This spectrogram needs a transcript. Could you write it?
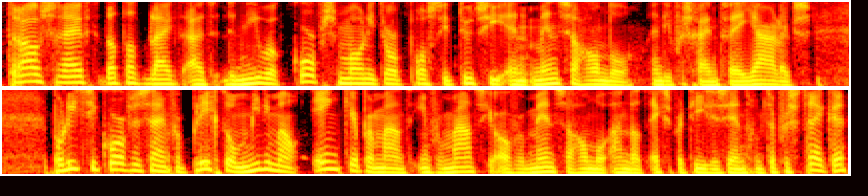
Trouw schrijft dat dat blijkt uit de nieuwe Korpsmonitor Prostitutie en Mensenhandel. En die verschijnt tweejaarlijks. Politiekorpsen zijn verplicht om minimaal één keer per maand informatie over mensenhandel aan dat expertisecentrum te verstrekken.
